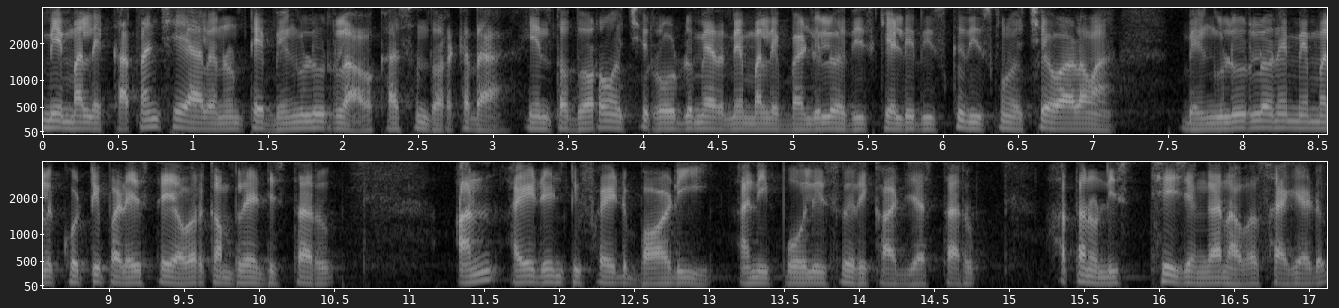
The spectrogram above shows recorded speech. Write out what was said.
మిమ్మల్ని కథం చేయాలనుంటే బెంగళూరులో అవకాశం దొరకదా? ఇంత దూరం వచ్చి రోడ్డు మీద మిమ్మల్ని బండిలో తీసుకెళ్ళి రిస్క్ తీసుకుని వచ్చేవాళ్ళమా? బెంగళూరులోనే మిమ్మల్ని కొట్టి పడేస్తే ఎవరు కంప్లైంట్ ఇస్తారు? అన్ఐడెంటిఫైడ్ బాడీ అని పోలీసులు రికార్డ్ చేస్తారు. అతను నిస్తేజంగా నవ్వసాగాడు.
